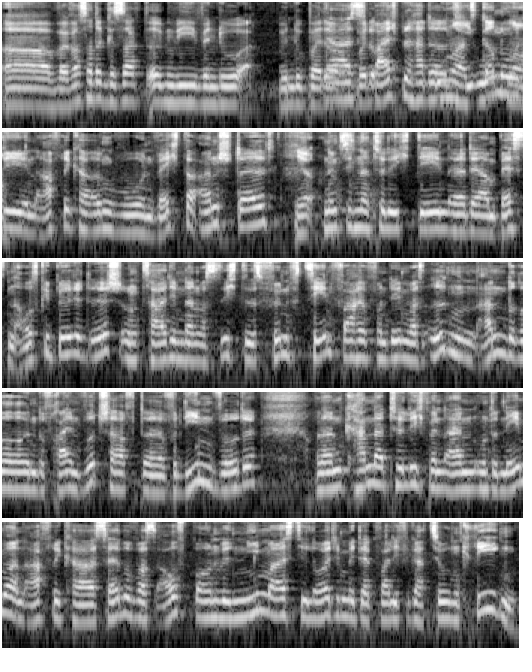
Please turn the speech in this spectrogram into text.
Äh, weil was hat er gesagt? Irgendwie, wenn du, wenn du bei der. Ja, als bei der Beispiel hatte UNO die UNO, die in Afrika irgendwo einen Wächter anstellt, Ja. nimmt sich natürlich den, äh, der am besten ausgebildet ist und zahlt ihm dann, was weiß ich, das fünf, zehnfache von dem, was irgendein anderer in der freien Wirtschaft äh, verdienen würde. Und dann kann natürlich, wenn ein Unternehmer in Afrika selber was aufbauen will, niemals die Leute mit der Qualifikation kriegen,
